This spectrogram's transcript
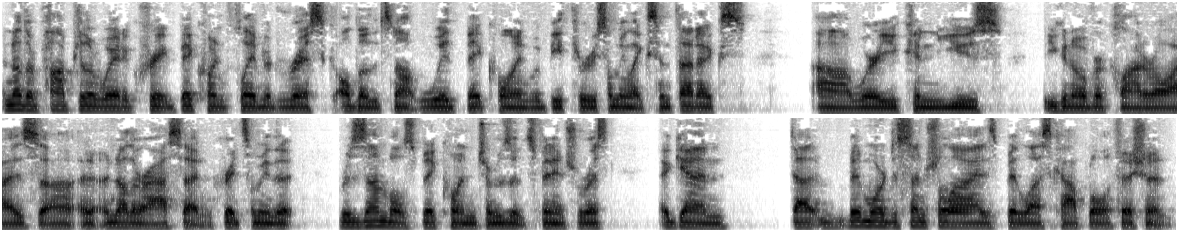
another popular way to create Bitcoin flavored risk, although it's not with Bitcoin, would be through something like Synthetix, uh, where you can use you can over collateralize uh, another asset and create something that resembles Bitcoin in terms of its financial risk. Again, that bit more decentralized, bit less capital efficient.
